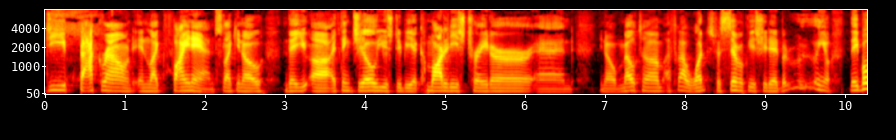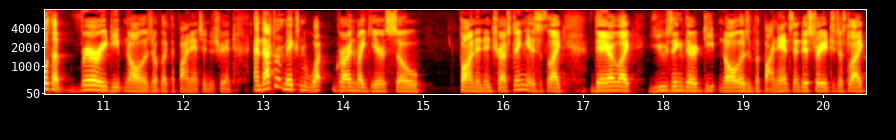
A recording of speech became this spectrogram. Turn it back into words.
deep background in like finance. Like you know, they uh, I think Jill used to be a commodities trader, and you know, Meltem. I forgot what specifically she did, but you know, they both have very deep knowledge of like the finance industry, and, and that's what makes me what grinds my gears so fun and interesting. Is it's like they are like using their deep knowledge of the finance industry to just like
